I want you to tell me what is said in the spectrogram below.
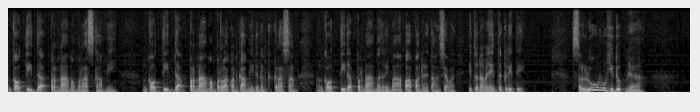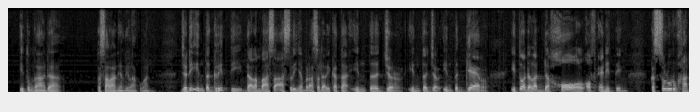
engkau tidak pernah memeras kami Engkau tidak pernah memperlakukan kami dengan kekerasan. Engkau tidak pernah menerima apa-apa dari tangan siapa. Itu namanya integrity. Seluruh hidupnya itu nggak ada kesalahan yang dilakukan. Jadi integrity dalam bahasa aslinya berasal dari kata integer, integer, integer. Itu adalah the whole of anything, keseluruhan.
